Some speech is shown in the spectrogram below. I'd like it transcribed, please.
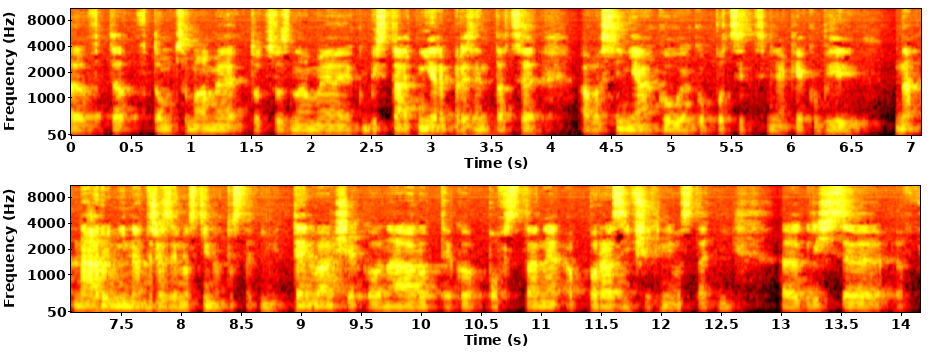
eh, v, to, v tom, co máme, to, co známe jakoby státní reprezentace a vlastně nějakou jako pocit nějaké jakoby na, národní nadřazenosti nad ostatními. Ten váš jako národ jako povstane a porazí všechny ostatní. Eh, když se v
